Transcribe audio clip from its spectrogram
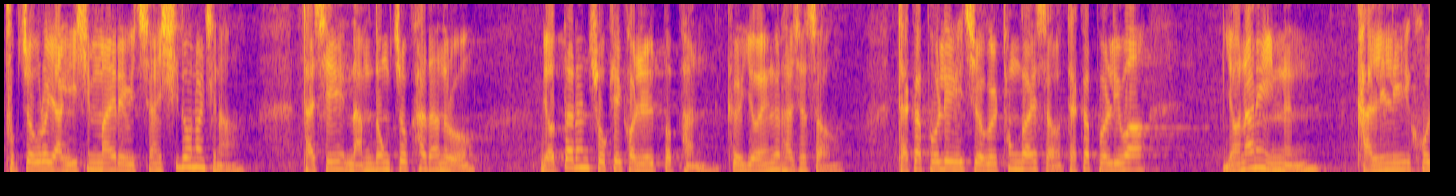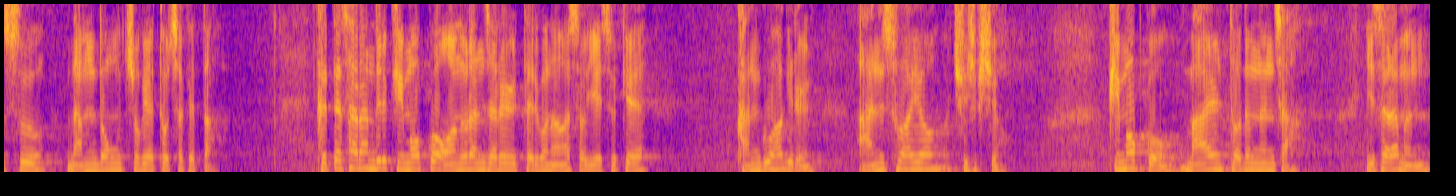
북쪽으로 약 20마일에 위치한 시돈을 지나 다시 남동쪽 하단으로 몇 달은 좋게 걸릴 법한 그 여행을 하셔서 데카폴리 지역을 통과해서 데카폴리와 연안에 있는 갈릴리 호수 남동쪽에 도착했다. 그때 사람들이 귀먹고 어눌한 자를 데리고 나와서 예수께 간구하기를 안수하여 주십시오. 귀먹고 말 더듬는 자, 이 사람은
